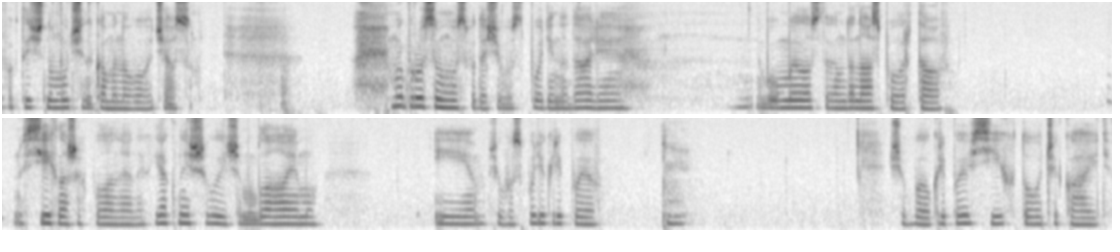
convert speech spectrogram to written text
фактично мучениками нового часу. Ми просимо Господа, щоб Господь надалі був милостивим до нас, повертав всіх наших полонених якнайшвидше ми благаємо, і щоб Господь укріпив щоб укріпив всіх, хто чекають,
